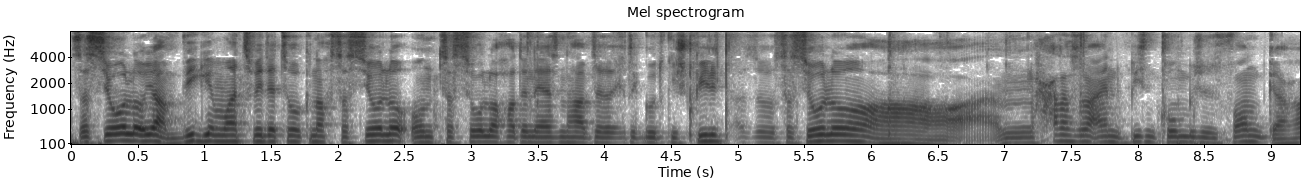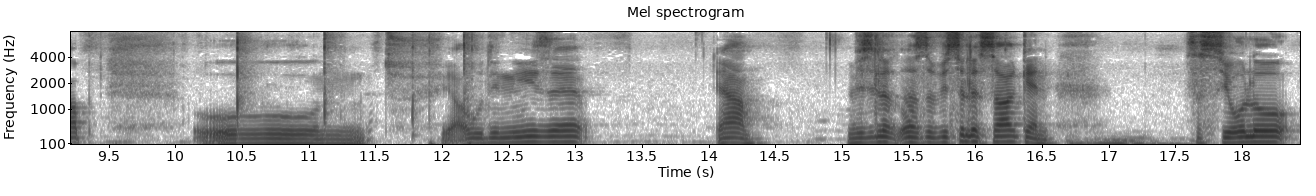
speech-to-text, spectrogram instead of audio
Sassuolo, ja, wie gehen wir jetzt wieder zurück nach Sassuolo und Sassuolo hat in der ersten Halbzeit richtig gut gespielt. Also Sassuolo ah, hat also ein bisschen komisches Fond gehabt. Und ja, Udinese, ja, wie soll, also wie soll ich sagen, Sassuolo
